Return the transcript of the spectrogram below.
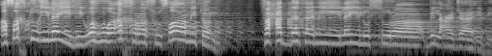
أصخت إليه وهو أخرس صامت فحدثني ليل السرى بالعجائب.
